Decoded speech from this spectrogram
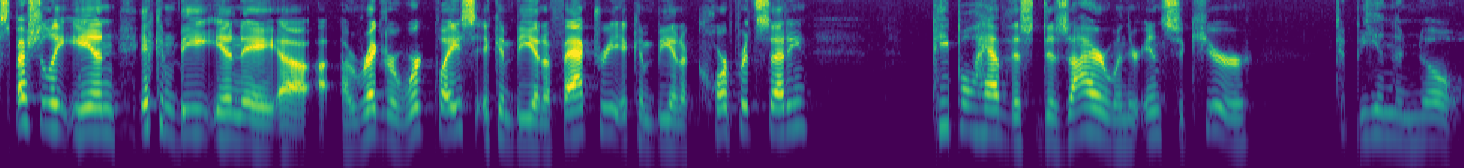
especially in, it can be in a, uh, a regular workplace, it can be in a factory, it can be in a corporate setting. People have this desire when they're insecure to be in the know.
